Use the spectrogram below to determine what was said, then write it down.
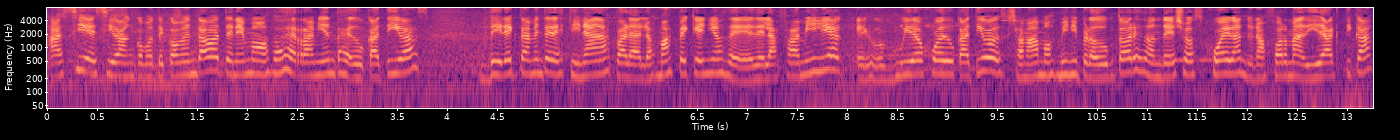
Así es, Iván. Como te comentaba, tenemos dos herramientas educativas directamente destinadas para los más pequeños de, la familia. El videojuego educativo llamamos mini productores, donde ellos juegan de una forma didáctica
